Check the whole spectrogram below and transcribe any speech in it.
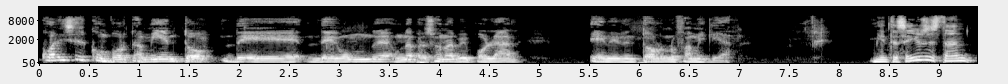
cuál es el comportamiento de, de una persona bipolar en el entorno familiar? Mientras ellos están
